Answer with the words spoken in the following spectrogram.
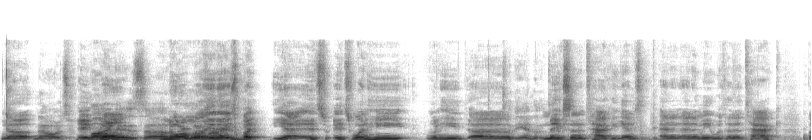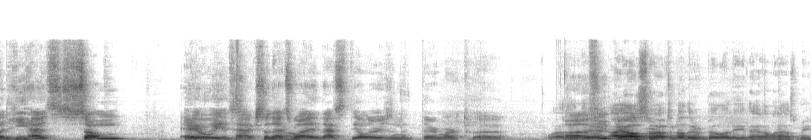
No. No, it's It, mine well, is uh, normally it is, I is, hit. but yeah, it's it's when he when he uh, the end of the makes turn. an attack against an, an enemy with an attack, but he has some AOE attack, so that's Oh. why that's the only reason that they're marked. Uh, Was uh, a it? I also marked. have another ability that allows me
